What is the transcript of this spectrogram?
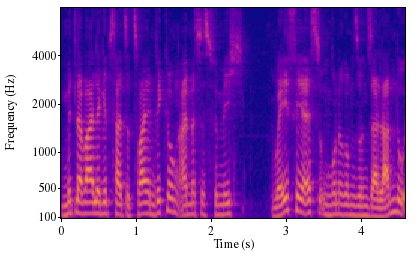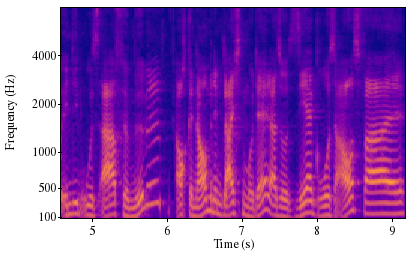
Und mittlerweile gibt es halt so zwei Entwicklungen. Einmal ist es für mich Wayfair ist im Grunde genommen so ein Salando in den USA für Möbel, auch genau mit dem gleichen Modell, also sehr große Auswahl,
